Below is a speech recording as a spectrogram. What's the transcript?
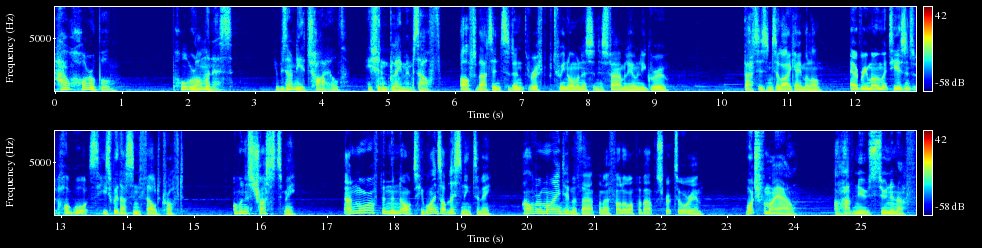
How horrible. Poor Ominis. He was only a child. He shouldn't blame himself. After that incident, the rift between Ominis and his family only grew. That is until I came along. Every moment he isn't at Hogwarts, he's with us in Feldcroft. Ominis trusts me. And more often than not, he winds up listening to me. I'll remind him of that when I follow up about the scriptorium. Watch for my owl. I'll have news soon enough.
